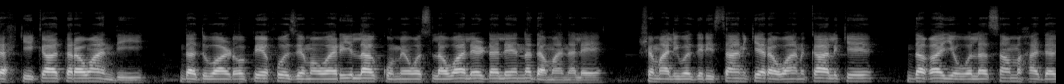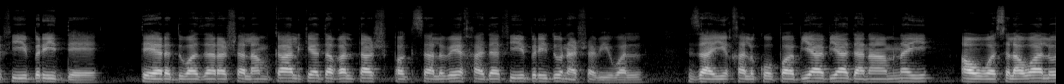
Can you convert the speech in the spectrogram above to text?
تحقیقات روان دي. د دواړو پیښو ذمہواري لا کومې وسلوالې ډلې نه ده منلې. شمالي وزیرستان کې روان کال کې دغه یولسم هدفي برید دی. تیر دوه زره شلم کال کې د غلطه شپږ څلوېښت هدفي بریدونه شوي ول. ځایي خلکو په بیا بیا د نامنۍ او وسلوالو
